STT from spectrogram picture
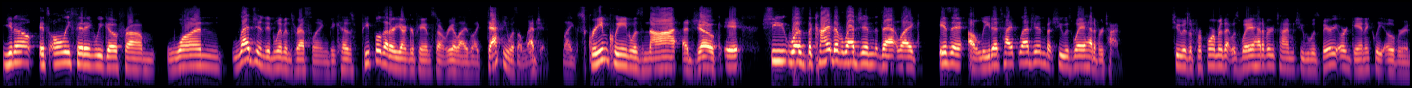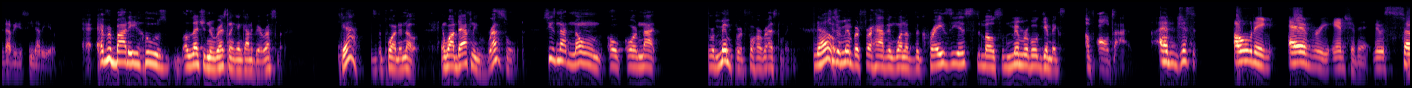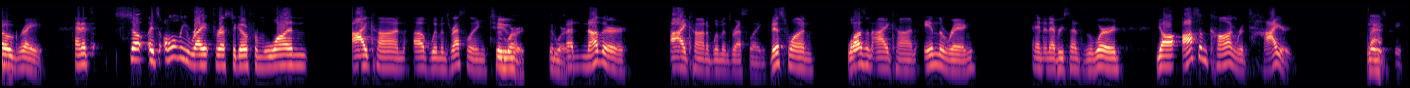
You know, it's only fitting we go from one legend in women's wrestling because people that are younger fans don't realize like Daphne was a legend. Like Scream Queen was not a joke. It she was the kind of legend that like isn't a Lita type legend, but she was way ahead of her time. She was a performer that was way ahead of her time. And she was very organically over in WCW. Everybody who's a legend in wrestling ain't got to be a wrestler. Yeah. It's important to note. And while Daphne wrestled, she's not known or, or not remembered for her wrestling. No. She's remembered for having one of the craziest, most memorable gimmicks of all time. And just owning every inch of it. It was so great. And it's so it's only right for us to go from one icon of women's wrestling to Good word. Good word. another icon of women's wrestling. This one was an icon in the ring and in every sense of the word. Y'all, Awesome Kong retired last week.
